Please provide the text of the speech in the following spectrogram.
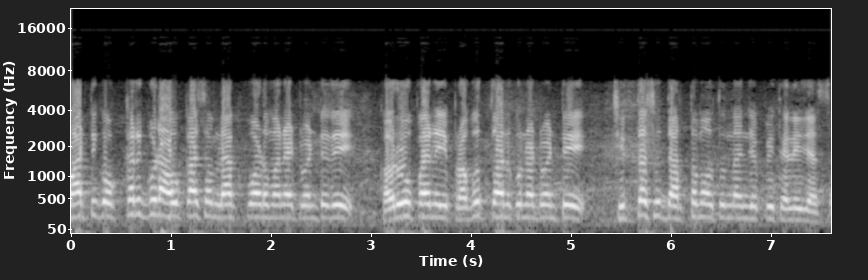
పార్టీకి ఒక్కరికి కూడా అవకాశం లేకపోవడం అనేటువంటిది కరువు పైన ఈ ప్రభుత్వం అనుకున్నటువంటి చిత్తశుద్ధి అర్థమవుతుందని చెప్పి తెలియజేస్తారు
